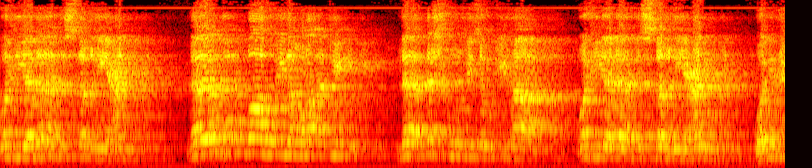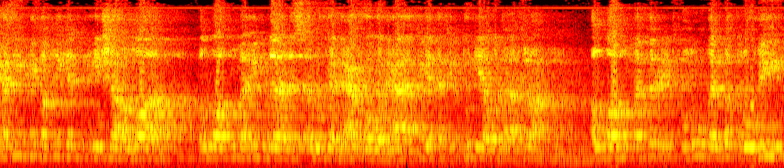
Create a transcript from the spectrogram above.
وهي لا تستغني عنه. لا ينظر الله إلى امرأة لا تشكر لزوجها وهي لا تستغني عنه. وللحديث بقية إن شاء الله اللهم إنا نسألك العفو والعافية في الدنيا والآخرة. اللهم فرج قلوب المكروبين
